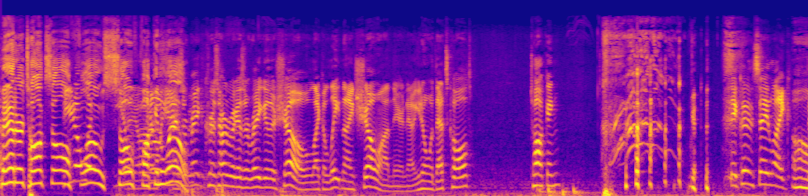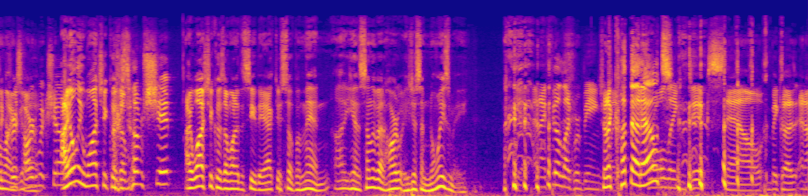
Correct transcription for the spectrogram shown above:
Better Talk Soul You know what? flows so You know, fucking he has well. a reg- Chris Hardwick has a regular show, like a late night show on there now. You know what that's called? Talking. they couldn't say like Oh the my Chris God. Hardwick show. I only watch it because some shit. I watched it because I wanted to see the actor. So, but man, uh, yeah, something about Hardwick. He just annoys me. Yeah, and I feel like we're being Should I like, cut that out? Trolling dicks now because and No,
